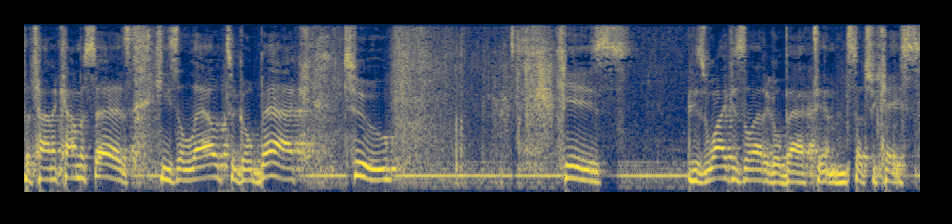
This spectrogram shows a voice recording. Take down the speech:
the Tanakama says he's allowed to go back to his his wife is allowed to go back to him in such a case.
